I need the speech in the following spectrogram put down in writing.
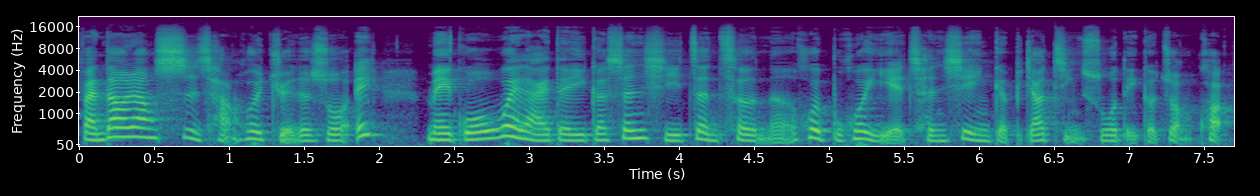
反倒让市场会觉得说，诶。美国未来的一个升息政策呢，会不会也呈现一个比较紧缩的一个状况？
